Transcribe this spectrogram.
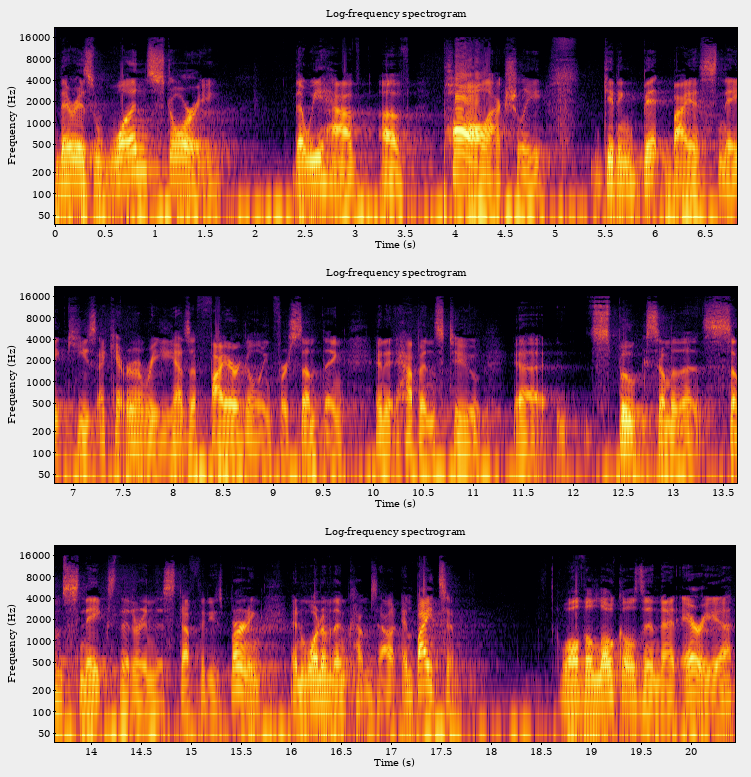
There is one story that we have of Paul actually getting bit by a snake. He's, I can't remember, he has a fire going for something, and it happens to uh, spook some of the, some snakes that are in this stuff that he's burning, and one of them comes out and bites him. Well, the locals in that area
